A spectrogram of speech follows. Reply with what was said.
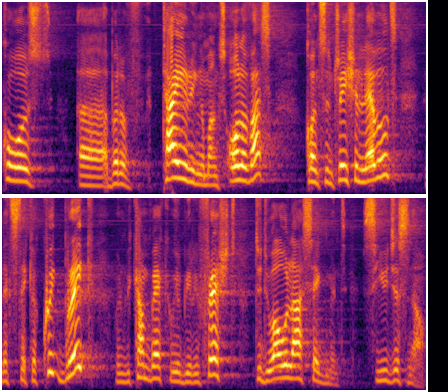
caused uh, a bit of tiring amongst all of us. Concentration levels. Let's take a quick break. When we come back, we'll be refreshed to do our last segment. See you just now.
